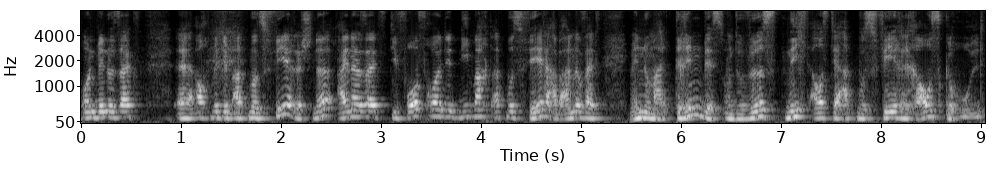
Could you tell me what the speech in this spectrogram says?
Und wenn du sagst, äh, auch mit dem atmosphärisch, ne? einerseits die Vorfreude, die macht Atmosphäre, aber andererseits, wenn du mal drin bist und du wirst nicht aus der Atmosphäre rausgeholt,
